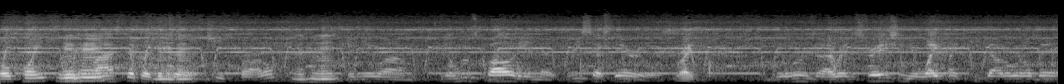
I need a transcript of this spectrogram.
low points in Mhm. plastic, like it's Mhm. a cheap bottle, Mm-hmm. then you um, you'll lose quality in the recessed areas. Right. You'll lose uh, registration. Your white might peek out a little bit.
